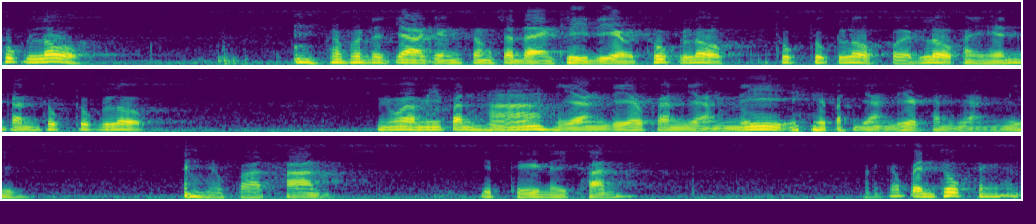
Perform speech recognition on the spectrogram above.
ทุกโลก พระพุทธเจ้าจึงทรงแสดงทีเดียวทุกโลก ทุกทุกโลก เปิดโลกให้เห็นกันทุกทุกโลกว่ามีปัญหาอย่างเดียวกันอย่างนี้ปัญอย่างเดียวกันอย่างนี้ฟาทาน ยึดถือในขันก็เป็นทุกข์ทั้งนั้น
